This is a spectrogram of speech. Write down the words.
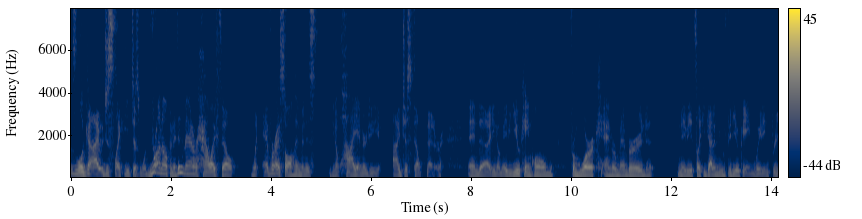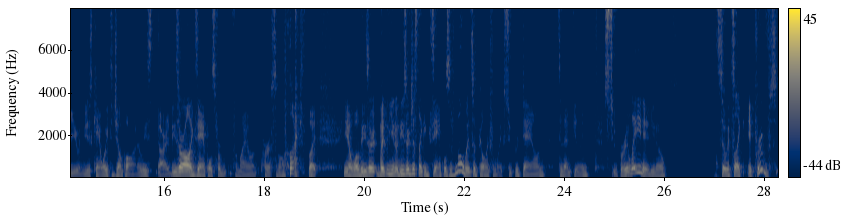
this little guy would just like he just would run up and it didn't matter how i felt. Whenever i saw him in his you know high energy i just felt better. And uh, you know maybe you came home from work and remembered maybe it's like you got a new video game waiting for you and you just can't wait to jump on. At least all right these are all examples from from my own personal life. But you know well these are but you know these are just like examples of moments of going from like super down to then feeling super elated you know so it's like it proves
